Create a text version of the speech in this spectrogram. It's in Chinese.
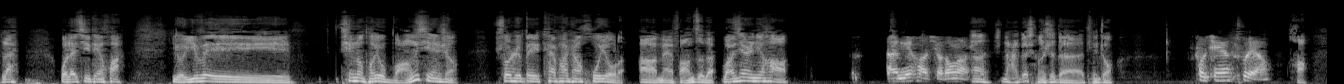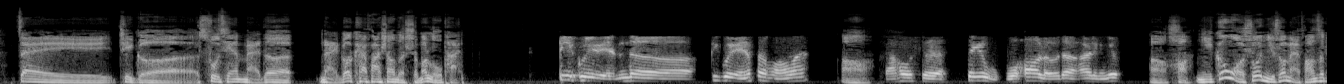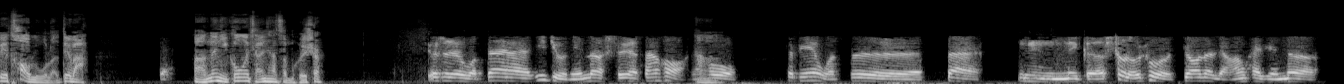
来，我来接电话。有一位听众朋友王先生，说是被开发商忽悠了啊，买房子的。王先生你好，哎，你好，小东老师。嗯，是哪个城市的听众？宿迁沭阳。好，在这个宿迁买的哪个开发商的什么楼盘？碧桂园的碧桂园凤凰湾。啊。然后是 C 五五号楼的二零六。啊，好，你跟我说，你说买房子被套路了，对吧？对。啊，那你跟我讲讲怎么回事？就是我在一九年的十月三号，然后这边我是在嗯那个售楼处交了两万块钱的，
